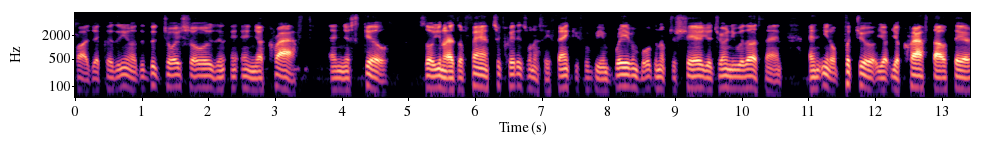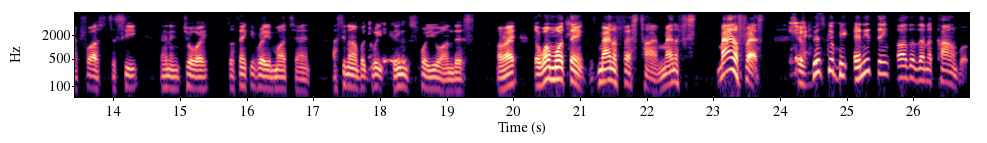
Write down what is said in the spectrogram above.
project because you know the, the joy shows in, in your craft and your skill so, you know, as a fan to critics, want to say thank you for being brave and bold enough to share your journey with us and and you know put your your, your craft out there for us to see and enjoy. So thank you very much. And I see nothing but thank great you. things for you on this. All right. So one more thing. It's manifest time. Manifest manifest. Yes. If this could be anything other than a comic book,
